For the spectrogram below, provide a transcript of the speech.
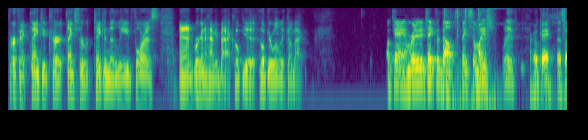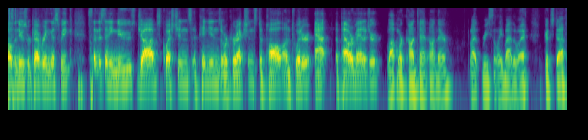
perfect thank you kurt thanks for taking the lead for us and we're going to have you back hope you hope you're willing to come back Okay, I'm ready to take the belt. Thanks so much. wave wave Okay, that's all the news we're covering this week. Send us any news, jobs, questions, opinions, or corrections to Paul on Twitter at a power manager. A lot more content on there, but recently, by the way, good stuff.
